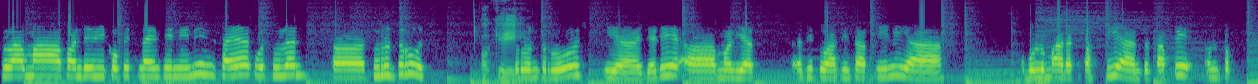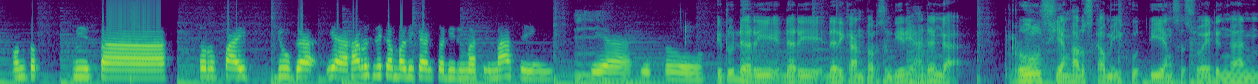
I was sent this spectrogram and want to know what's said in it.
selama pandemi COVID-19 ini saya kebetulan eh, turun terus, Oke. turun terus. Iya, jadi eh, melihat eh, situasi saat ini ya belum ada kepastian, tetapi untuk untuk bisa survive juga ya harus dikembalikan ke diri masing-masing. Iya, gitu. Itu dari dari dari kantor sendiri ada nggak rules yang harus kami ikuti yang sesuai dengan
